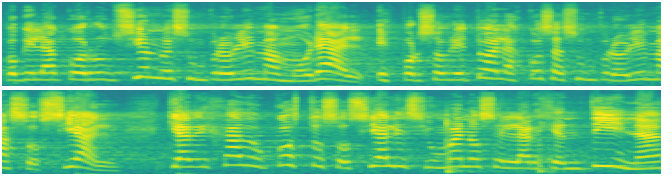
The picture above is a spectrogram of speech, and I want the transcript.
porque la corrupción no es un problema moral, es por sobre todas las cosas un problema social, que ha dejado costos sociales y humanos en la Argentina,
